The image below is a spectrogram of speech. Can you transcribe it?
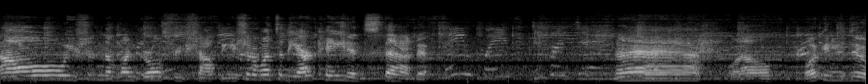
Oh, you shouldn't have went grocery shopping. You should have went to the arcade instead. Ah, well, what can you do?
